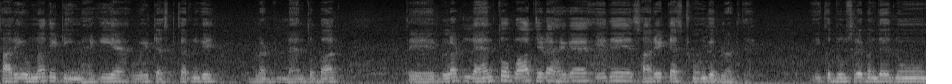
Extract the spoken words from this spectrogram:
ਸਾਰੀ ਉਹਨਾਂ ਦੀ ਟੀਮ ਹੈਗੀ ਹੈ ਉਹ ਹੀ ਟੈਸਟ ਕਰਨਗੇ ਬਲੱਡ ਲੈਣ ਤੋਂ ਬਾਅਦ। ਤੇ ਬਲੱਡ ਲੈਣ ਤੋਂ ਬਾਅਦ ਜਿਹੜਾ ਹੈਗਾ, ਇਹਦੇ ਸਾਰੇ ਟੈਸਟ ਹੋਣਗੇ ਬਲੱਡ ਦੇ। ਇੱਕ ਦੂਸਰੇ ਬੰਦੇ ਨੂੰ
